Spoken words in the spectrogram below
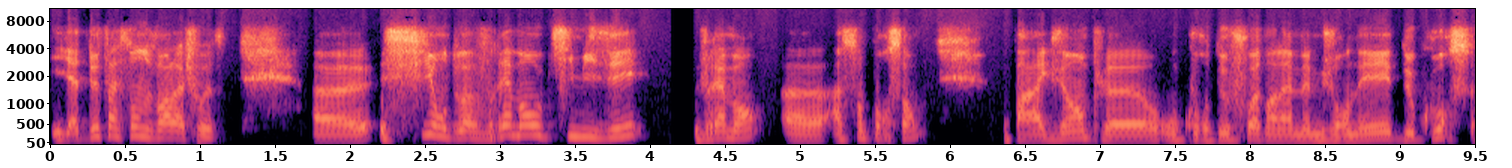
il y a deux façons de voir la chose. si on doit vraiment optimiser, vraiment à 100%, par exemple, on court deux fois dans la même journée, deux courses,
